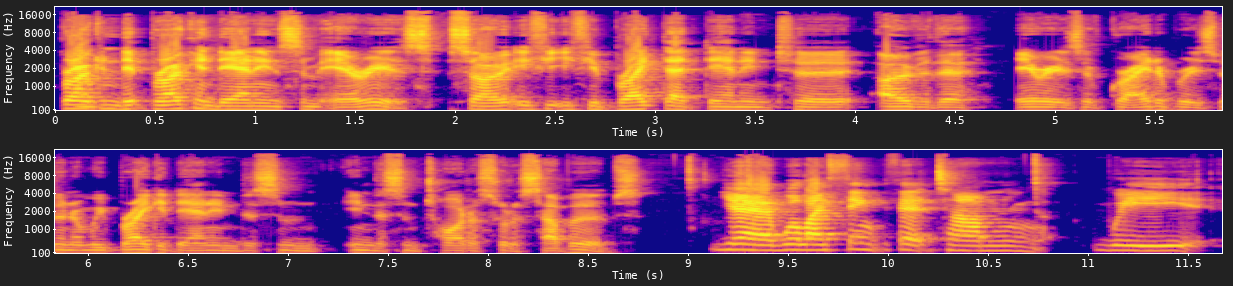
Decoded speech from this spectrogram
Broken, broken down in some areas. So if you, if you break that down into over the areas of Greater Brisbane, and we break it down into some into some tighter sort of suburbs. Yeah, well, I think that um, we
